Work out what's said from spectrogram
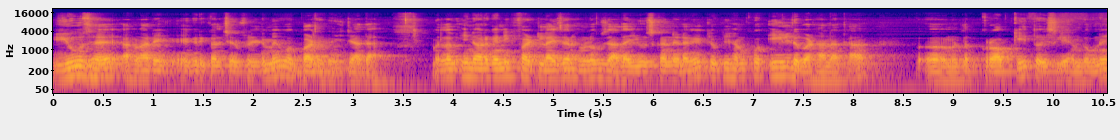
यूज़ है हमारे एग्रीकल्चर फ़ील्ड में, वो बढ़ गई ज़्यादा। मतलब इनऑर्गेनिक फर्टिलाइज़र हम लोग ज़्यादा यूज़ करने लगे क्योंकि हमको ईल्ड बढ़ाना था मतलब क्रॉप की तो इसलिए हम लोग ने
